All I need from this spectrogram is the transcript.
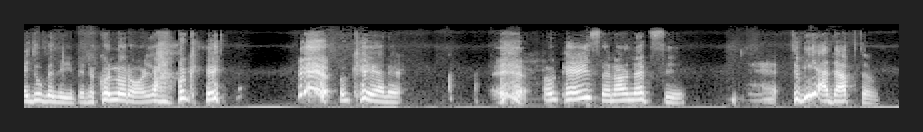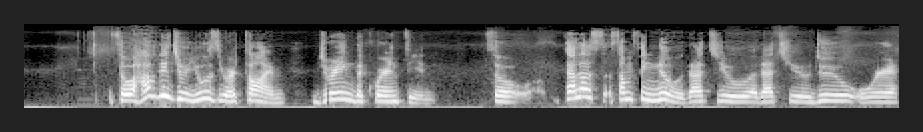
I do believe in كله رايح okay okay Alain okay so now let's see to be adaptive so how did you use your time during the quarantine? So tell us something new that you that you do or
